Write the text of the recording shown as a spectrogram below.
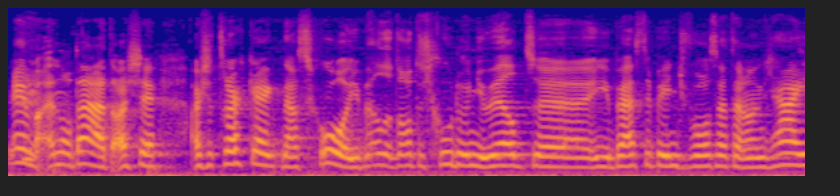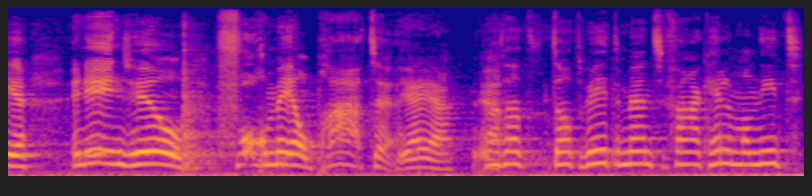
Nee, maar inderdaad, als je, als je terugkijkt naar school, je wilt het altijd goed doen, je wilt eh, je beste beentje voorzetten, en dan ga je ineens heel formeel praten. Ja, ja. ja. Maar dat, dat weten mensen vaak helemaal niet.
